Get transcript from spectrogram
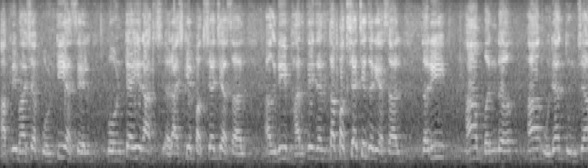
आपली भाषा कोणतीही असेल कोणत्याही राज राजकीय पक्षाचे असाल अगदी भारतीय जनता पक्षाचे जरी असाल तरी हा बंद हा उद्या तुमच्या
